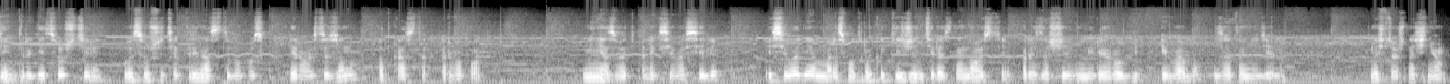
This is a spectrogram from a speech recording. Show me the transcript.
день, дорогие слушатели! Вы слушаете 13 выпуск первого сезона подкаста РВПод. Меня зовут Алексей Васильев, и сегодня мы рассмотрим, какие же интересные новости произошли в мире Руби и Веба за эту неделю. Ну что ж, начнем.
